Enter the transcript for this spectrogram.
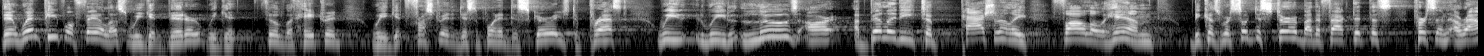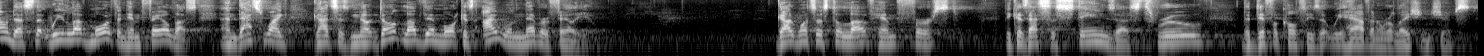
then when people fail us, we get bitter, we get filled with hatred. We get frustrated, disappointed, discouraged, depressed. We, we lose our ability to passionately follow Him because we're so disturbed by the fact that this person around us that we love more than Him failed us. And that's why God says, No, don't love them more because I will never fail you. God wants us to love Him first because that sustains us through the difficulties that we have in relationships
